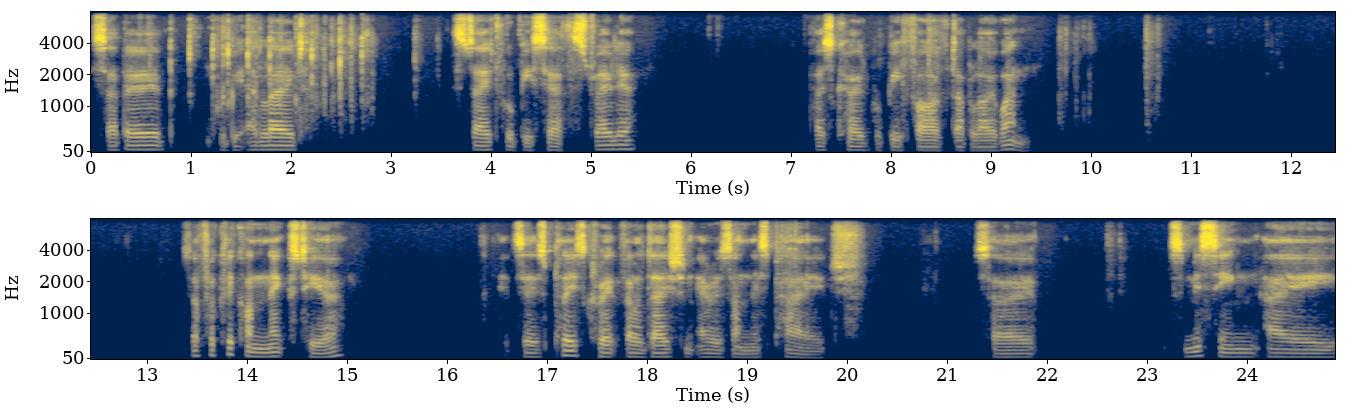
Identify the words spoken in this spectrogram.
Suburb will be Adelaide. State will be South Australia. Postcode will be 5001. So if I click on next here, it says please correct validation errors on this page. So it's missing a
